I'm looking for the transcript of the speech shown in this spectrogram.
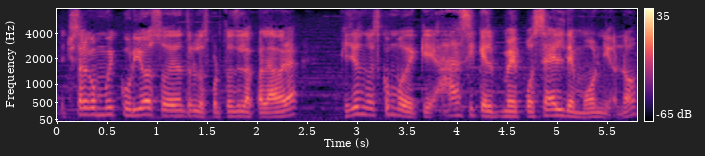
De hecho, es algo muy curioso dentro de los portales de la palabra, que ellos no es como de que, ah, sí, que me posee el demonio, ¿no?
